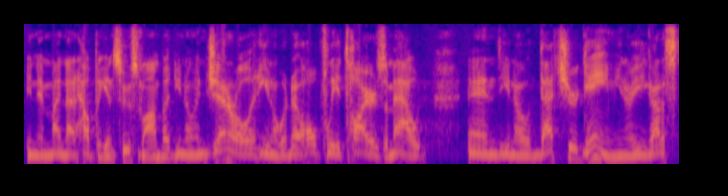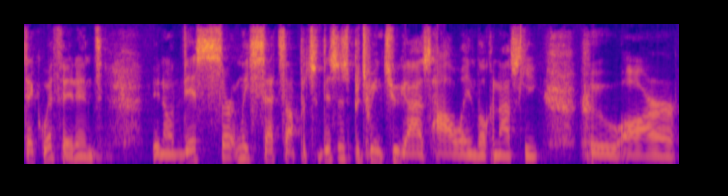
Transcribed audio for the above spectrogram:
you know it might not help against Usman, but you know, in general, it, you know, it, hopefully it tires him out. And you know that's your game. You know you got to stick with it. And you know this certainly sets up. This is between two guys, Holloway and Volkanovski, who are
